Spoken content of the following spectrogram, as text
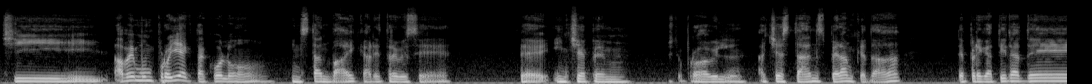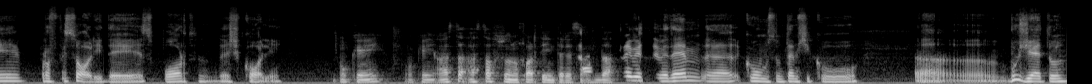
și avem un proiect acolo în stand-by care trebuie să, să începem, nu știu, probabil acest an, speram că da, de pregătirea de profesori de sport, de școli. Ok, ok. Asta, asta sună foarte interesant, da. Trebuie să vedem uh, cum suntem și cu uh, bugetul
